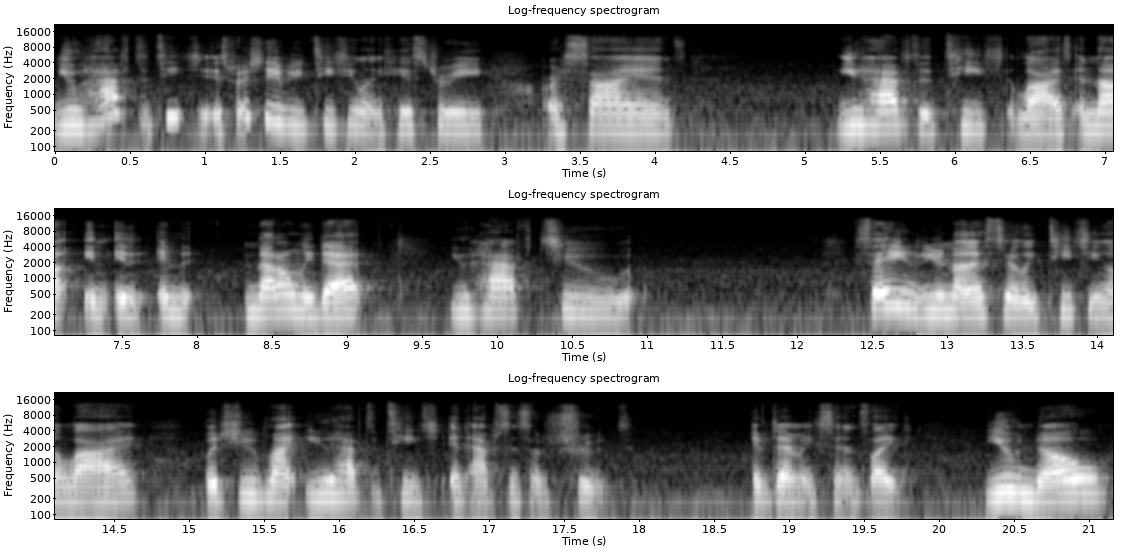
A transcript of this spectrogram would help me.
You have to teach it, especially if you're teaching like history or science. You have to teach lies and not in in, in not only that, you have to say you're not necessarily teaching a lie, but you might you have to teach an absence of truth. If that makes sense. Like you know,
